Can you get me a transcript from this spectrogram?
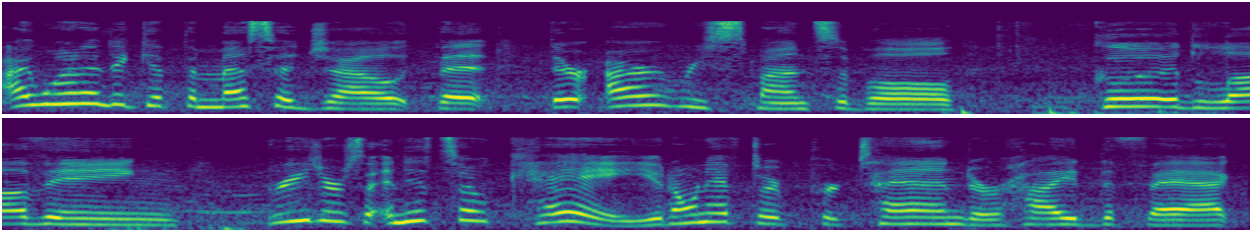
I wanted to get the message out that there are responsible, good, loving breeders and it's okay. You don't have to pretend or hide the fact.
